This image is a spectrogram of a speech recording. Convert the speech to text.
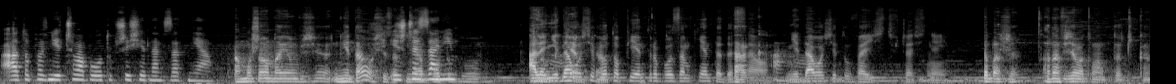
A to pewnie trzeba było tu przyjść jednak za dnia. A może ona ją wzięła? Nie dało się Jeszcze zapomniała, bo zanim- to było... Ale nie dało się, zamknięte. bo to piętro było zamknięte DSO. Tak. Nie Aha. dało się tu wejść wcześniej. Zobacz, że ona wzięła tą apteczkę.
